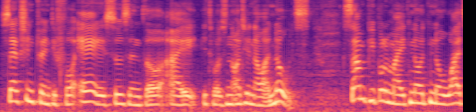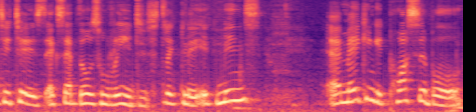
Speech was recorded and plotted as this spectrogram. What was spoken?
Section 24A, Susan, though I, it was not in our notes. Some people might not know what it is, except those who read strictly. It means uh, making it possible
